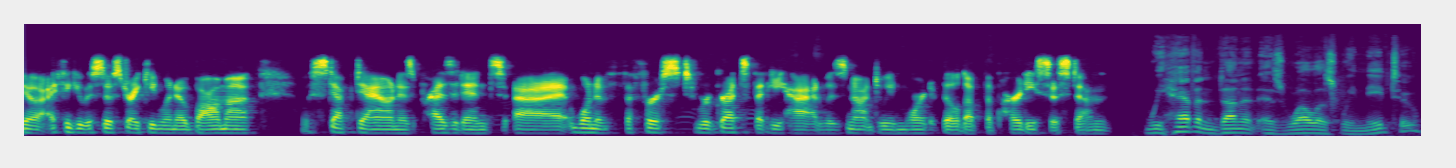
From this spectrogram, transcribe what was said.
You know, I think it was so striking when Obama stepped down as president. Uh, one of the first regrets that he had was not doing more to build up the party system. We haven't done it as well as we need to.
